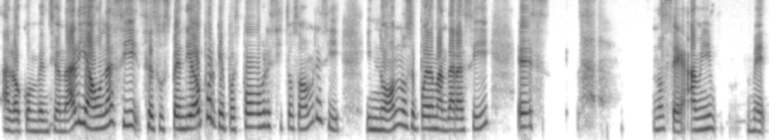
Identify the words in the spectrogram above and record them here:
a lo convencional y aún así se suspendió porque pues pobrecitos hombres y, y no, no se puede mandar así. Es, no sé, a mí me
